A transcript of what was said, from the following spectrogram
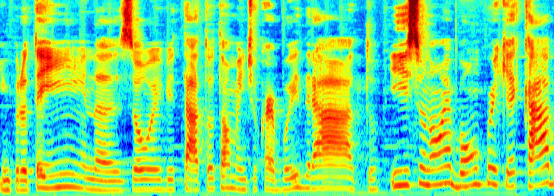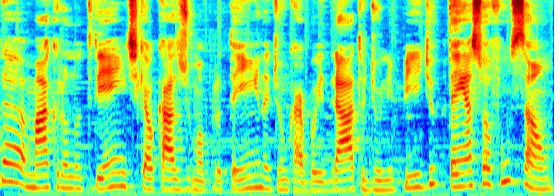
em proteínas ou evitar totalmente o carboidrato. E isso não é bom porque cada macronutriente, que é o caso de uma proteína, de um carboidrato, de um lipídio, tem a sua função.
